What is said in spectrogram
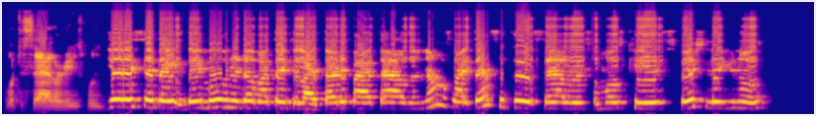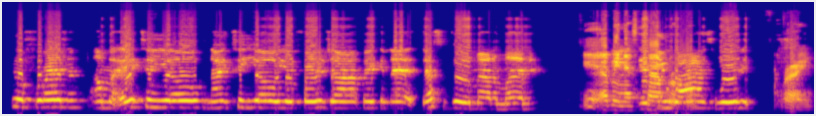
what the salaries were. Yeah, they said they they moving it up. I think to like thirty five thousand. And I was like, that's a good salary for most kids, especially you know. You're a freshman. I'm an 18 year old, 19 year old. Your first job making that. That's a good amount of money. Yeah, I mean that's If you comparable, wise with it, right?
